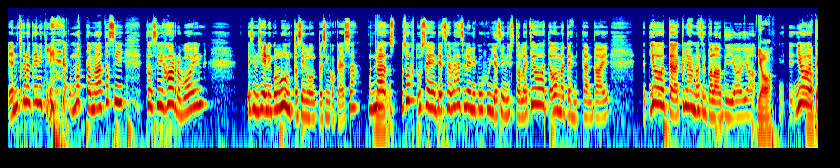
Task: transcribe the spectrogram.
en nyt sano, että en ikin, mutta mä tosi, tosi harvoin esimerkiksi siihen niin lunttasin lunttasin kokeessa. Mutta mä suht usein, että vähän silleen niin huijasin just tolleen, että joo, että oon mä tehnyt tän, tai joo, että kyllähän mä sen palautin jo, ja Joo, joo, että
